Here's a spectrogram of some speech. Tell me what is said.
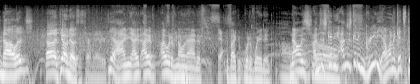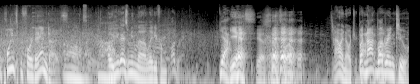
knowledge. Uh, Joe knows it's Terminator. Yeah, I mean, I I, I would have known that if Yeah. if I would have waited. now is I'm just getting I'm just getting greedy. I want to get to the points before Dan does. Oh my God. Oh, you guys mean the lady from BloodRayne? Yeah, Yes, yes, as well. Now I know what you're but talking not Blood about. Rain two.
